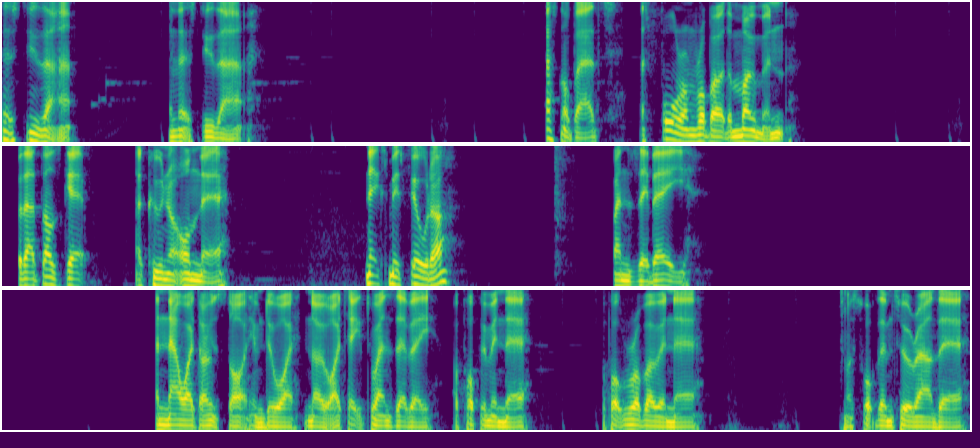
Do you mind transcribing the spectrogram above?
Let's do that. And let's do that. That's not bad. That's four on Robbo at the moment. But that does get Acuna on there. Next midfielder. Wanzebe. And now I don't start him, do I? No, I take Tuanzebe. I pop him in there. I pop Robbo in there. I swap them two around there.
